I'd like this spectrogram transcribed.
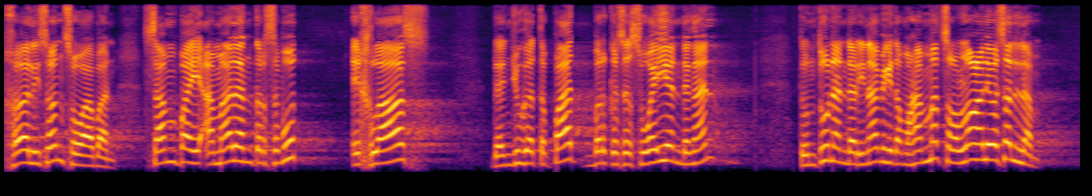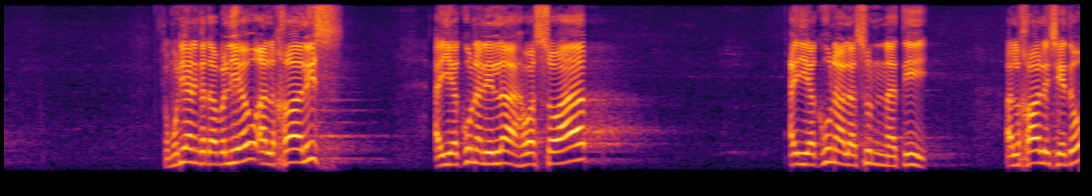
khalisan sawaban sampai amalan tersebut ikhlas dan juga tepat berkesesuaian dengan tuntunan dari Nabi kita Muhammad sallallahu alaihi wasallam. Kemudian kata beliau al khalis ayyakuna lillah was sawab ayyakuna ala sunnati. Al khalis itu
